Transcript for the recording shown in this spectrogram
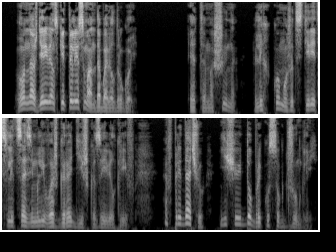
— Он наш деревенский талисман, — добавил другой. — Эта машина легко может стереть с лица земли ваш городишко, — заявил Крив. — А в придачу еще и добрый кусок джунглей.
